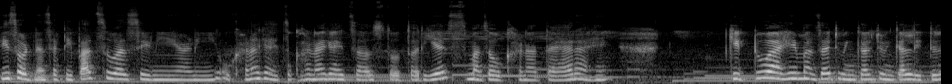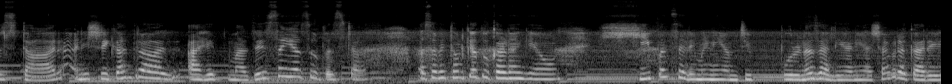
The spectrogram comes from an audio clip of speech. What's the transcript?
ती सोडण्यासाठी पाच सुवासिनी आणि उखाणा घ्यायचा उखाणा घ्यायचा असतो. तर येस माझा उखाणा तयार आहे. किट्टू आहे माझा ट्विंकल ट्विंकल लिटिल स्टार आणि श्रीकांतराव आहेत माझे सय्या सुपरस्टार. असं मी थोडक्यात उखाणा घेऊन ही पण सेरेमनी आमची पूर्ण झाली आणि अशा प्रकारे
